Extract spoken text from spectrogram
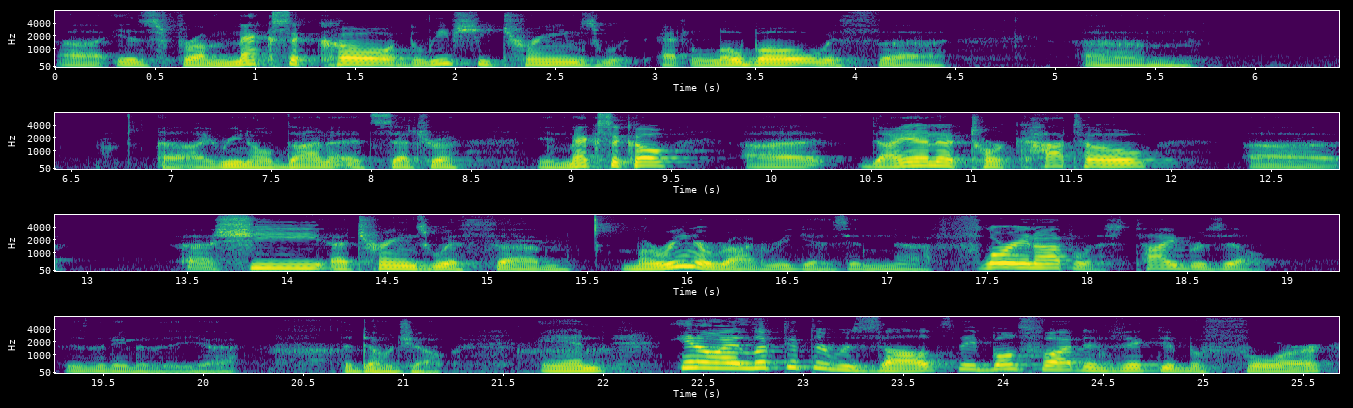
uh, is from Mexico. I believe she trains with, at Lobo with uh, um, Irene Aldana, etc in Mexico. Diana Torquato, uh, she uh, trains with um, Marina Rodriguez in uh, Florianopolis, Thai, Brazil, is the name of the, uh, the dojo. And, you know, I looked at the results. They both fought in Invicta before.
